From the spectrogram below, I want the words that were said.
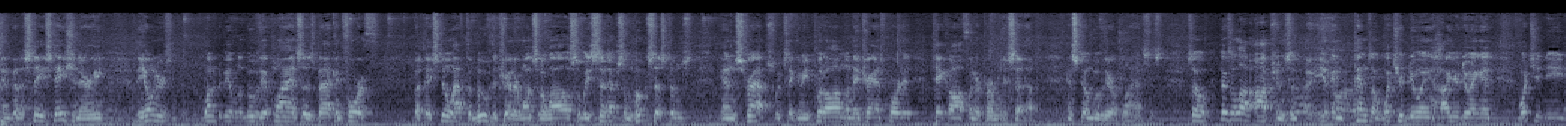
and going to stay stationary, the owners wanted to be able to move the appliances back and forth, but they still have to move the trailer once in a while, so we set up some hook systems and straps which they can be put on when they transport it, take off when they're permanently set up, and still move their appliances. So there's a lot of options, uh, it it depends on what you're doing, how you're doing it, what you need.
